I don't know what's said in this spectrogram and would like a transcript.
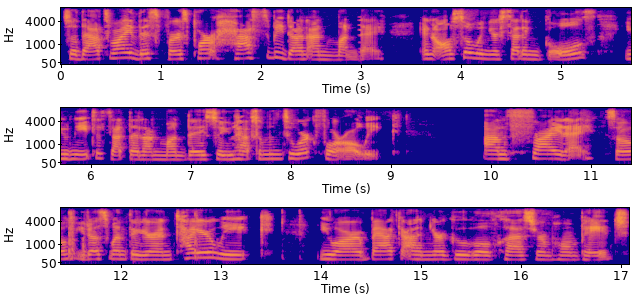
So that's why this first part has to be done on Monday. And also when you're setting goals, you need to set that on Monday so you have something to work for all week on Friday. So you just went through your entire week. You are back on your Google Classroom homepage.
